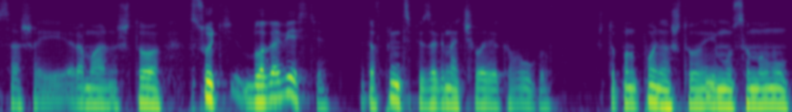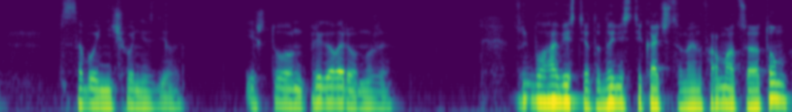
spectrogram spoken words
Саша и Роман, что суть благовестия – это, в принципе, загнать человека в угол, чтобы он понял, что ему самому с собой ничего не сделать, и что он приговорен уже? Суть благовестия – это донести качественную информацию о том,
